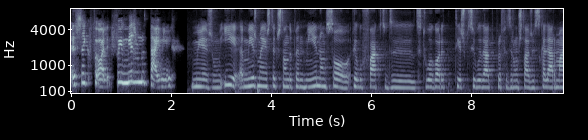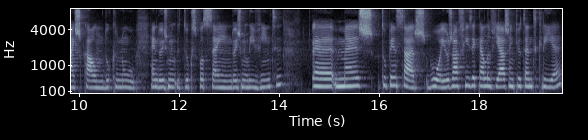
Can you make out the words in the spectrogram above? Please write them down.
achei que foi, olha, foi mesmo no timing. Mesmo, e a mesma esta questão da pandemia, não só pelo facto de, de, tu agora teres possibilidade para fazer um estágio se calhar mais calmo do que, no, em 2000, do que se fosse em 2020, uh, eh, mas tu pensares, boa, eu já fiz aquela viagem que eu tanto queria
